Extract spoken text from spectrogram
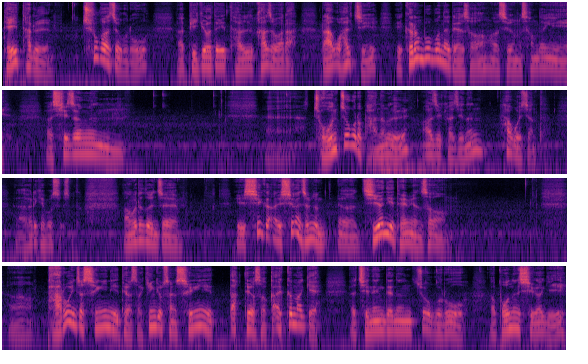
데이터를 추가적으로 비교 데이터를 가져와라 라고 할지 그런 부분에 대해서 지금 상당히 시장은 좋은 쪽으로 반응을 아직까지는 하고 있지 않다. 아, 그렇게 볼 수 있습니다. 아무래도 이제 시간 시간이 점점 어, 지연이 되면서 어, 바로 이제 승인이 되어서 긴급상 승인이 딱 되어서 깔끔하게 진행되는 쪽으로 보는 시각이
